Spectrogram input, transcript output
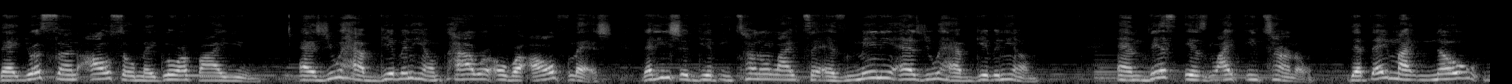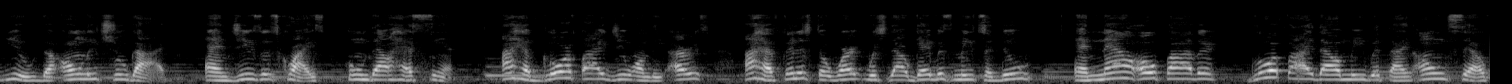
that your Son also may glorify you. as you have given him power over all flesh, that he should give eternal life to as many as you have given him. And this is life eternal, that they might know you, the only true God, and Jesus Christ, whom thou hast sent. I have glorified you on the earth. I have finished the work which thou gavest me to do. And now, O Father, glorify thou me with thine own self,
